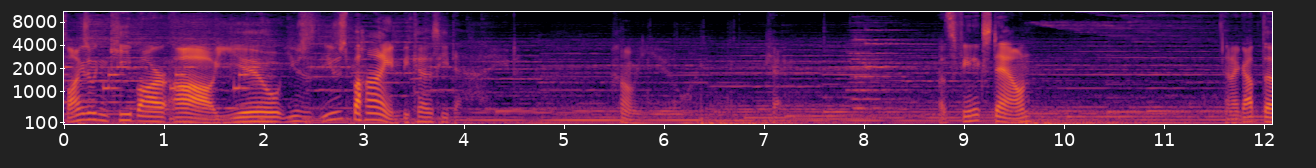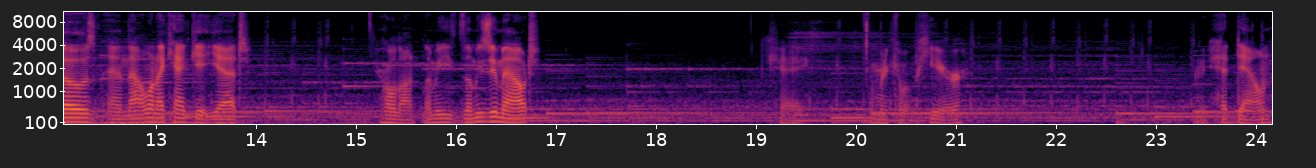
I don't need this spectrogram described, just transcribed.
As long as we can keep our... Oh, you. Use, use behind because he died. Oh, you. Okay. That's Phoenix down. And I got those, and that one I can't get yet. Here, hold on. Let me let me zoom out. Okay. I'm gonna come up here. I'm gonna head down.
